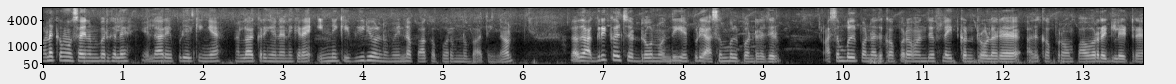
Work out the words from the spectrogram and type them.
வணக்கம் விவசாய நண்பர்களே எல்லோரும் எப்படி இருக்கீங்க? நல்லா இருக்கிறீங்கன்னு நினைக்கிறேன். இன்றைக்கி வீடியோவில் நம்ம என்ன பார்க்க போகிறோம்னு பார்த்தீங்கன்னா அதாவது அக்ரிகல்ச்சர் ட்ரோன் வந்து எப்படி அசம்பிள் பண்ணுறது அசெம்பிள் பண்ணதுக்கப்புறம் வந்து ஃப்ளைட் கண்ட்ரோலரு அதுக்கப்புறம் பவர் ரெகுலேட்டரு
